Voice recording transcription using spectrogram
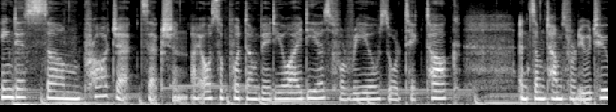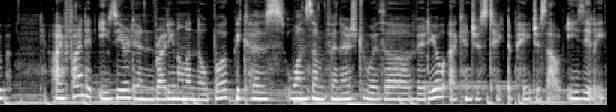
In this um, project section, I also put down video ideas for Reels or TikTok and sometimes for YouTube. I find it easier than writing on a notebook because once I'm finished with a video, I can just take the pages out easily.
